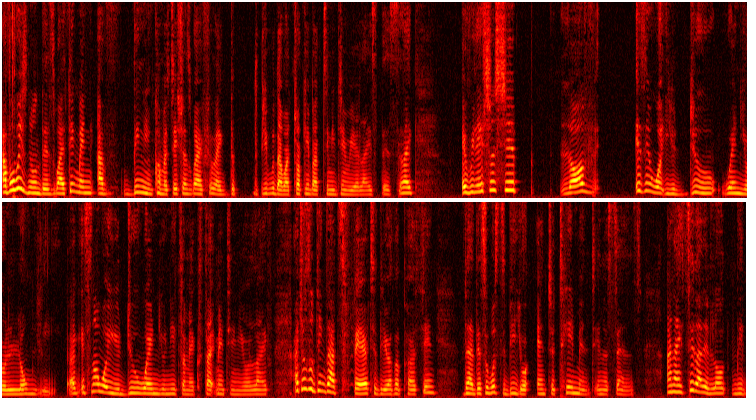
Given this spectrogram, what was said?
I've always known this, but I think when I've been in conversations where I feel like the, the people that were talking back to me didn't realize this. Like, a relationship, love isn't what you do when you're lonely. Like it's not what you do when you need some excitement in your life. I just don't think that's fair to the other person that they're supposed to be your entertainment in a sense. And I see that a lot with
